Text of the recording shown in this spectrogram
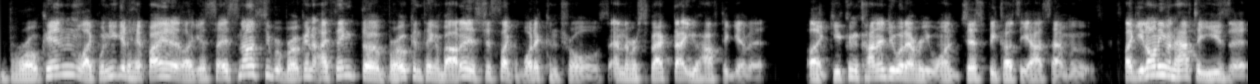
broken. Like when you get hit by it, like it's it's not super broken. I think the broken thing about it is just like what it controls and the respect that you have to give it. Like you can kind of do whatever you want just because he has that move. Like you don't even have to use it.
